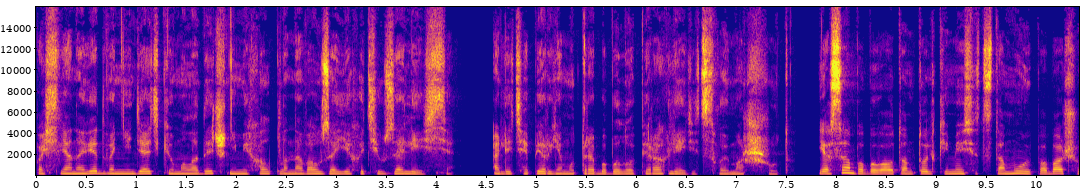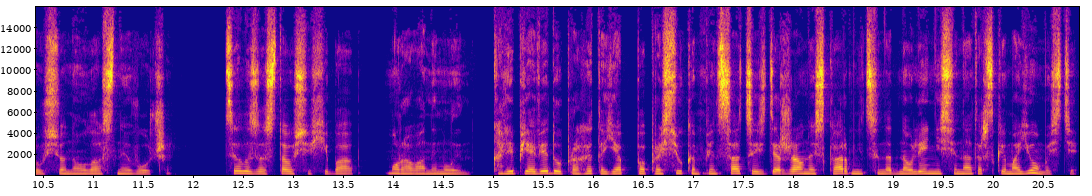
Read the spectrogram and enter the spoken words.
Пасля наведвання дзядзькі ў маладэчні Міхал планаваў заехаць і ў залесе, але цяпер яму трэба было перагледзець свой маршрут. Я сам пабываў там толькі месяц таму і пабачыў усё на ўласныя вочы. Цэлы застаўся хіба мураваны млын. Калі б я ведаў пра гэта, я б папрасіў кампенсацыі з дзяржаўнай скарбніцы на аднаўленне сенатарскай маёмасці.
